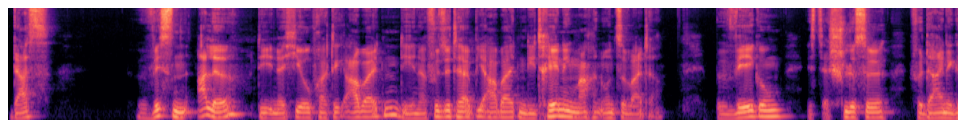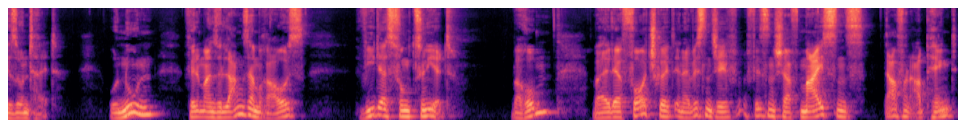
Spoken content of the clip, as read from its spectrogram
Das wissen alle, die in der Chiropraktik arbeiten, die in der Physiotherapie arbeiten, die Training machen und so weiter. Bewegung ist der Schlüssel für deine Gesundheit. Und nun findet man so langsam raus, wie das funktioniert. Warum? Weil der Fortschritt in der Wissenschaft meistens davon abhängt,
